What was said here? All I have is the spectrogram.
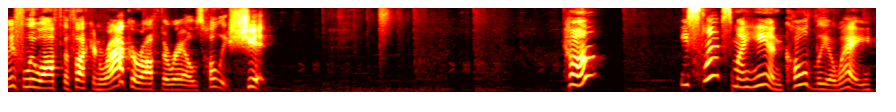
We flew off the fucking rocker off the rails. Holy shit. Huh? He slaps my hand coldly away.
